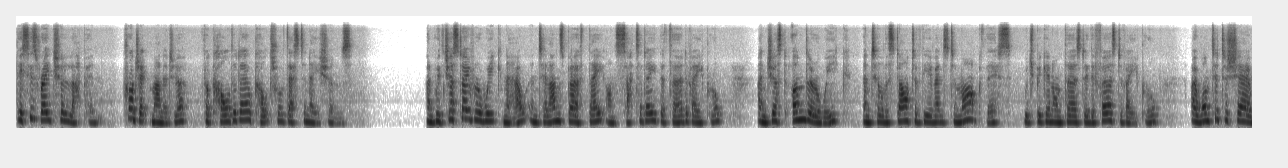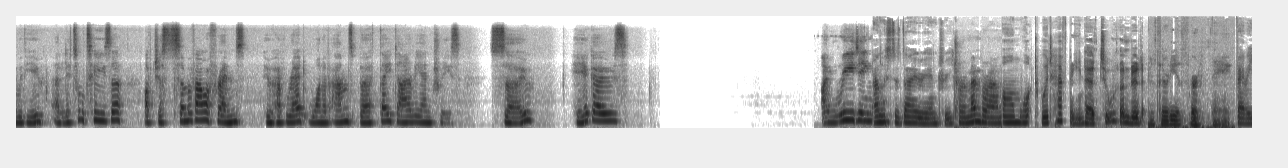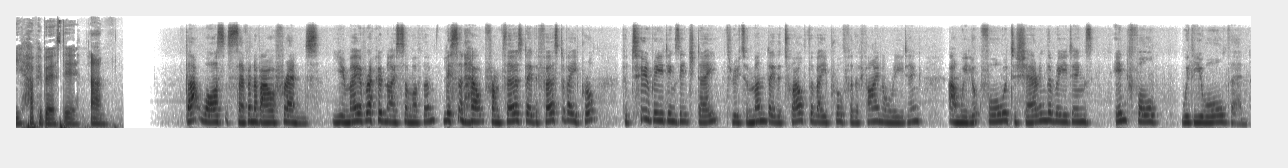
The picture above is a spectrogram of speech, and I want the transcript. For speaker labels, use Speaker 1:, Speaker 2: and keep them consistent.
Speaker 1: This is Rachel Lappin, Project Manager for Calderdale Cultural Destinations. And with just over a week now until Anne's birthday on Saturday, the 3rd of April, and just under a week until the start of the events to mark this, which begin on Thursday, the 1st of April, I wanted to share with you a little teaser of just some of our friends who have read one of Anne's birthday diary entries. So, here goes.
Speaker 2: I'm reading
Speaker 3: Anne Lister's diary entry.
Speaker 4: to remember Anne
Speaker 5: on what would have been
Speaker 6: her 230th birthday.
Speaker 7: Very happy birthday, Anne.
Speaker 1: That was seven of our friends. You may have recognised some of them. Listen out from Thursday, the 1st of April, for two readings each day, through to Monday, the 12th of April, for the final reading. And we look forward to sharing the readings in full with you all then.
